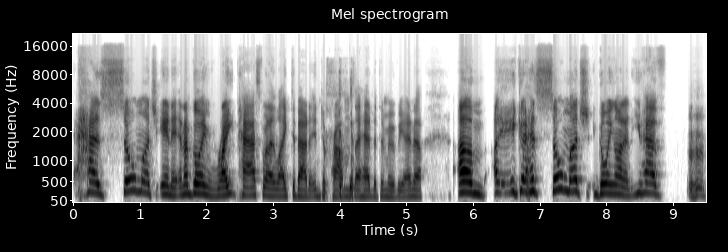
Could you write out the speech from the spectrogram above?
has so much in it and I'm going right past what I liked about it into problems I had with the movie. I know. Um it has so much going on. You have hmm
